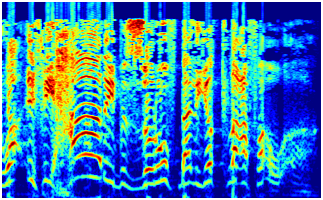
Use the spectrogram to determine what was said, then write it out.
يوقف يحارب الظروف بل يطلع فوقها.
